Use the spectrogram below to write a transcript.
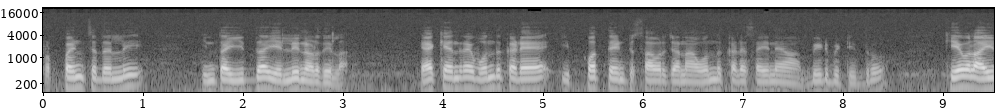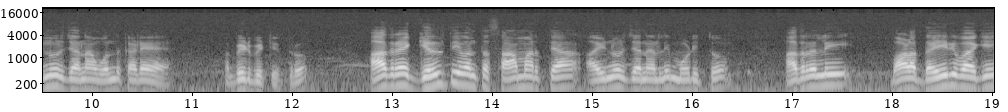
ಪ್ರಪಂಚದಲ್ಲಿ ಇಂಥ ಯುದ್ಧ ಎಲ್ಲಿ ನಡೆದಿಲ್ಲ. ಯಾಕೆಂದರೆ ಒಂದು ಕಡೆ ಇಪ್ಪತ್ತೆಂಟು ಸಾವಿರ ಜನ ಒಂದು ಕಡೆ ಸೈನ್ಯ ಬೀಡ್ಬಿಟ್ಟಿದ್ರು, ಕೇವಲ ಐನೂರು ಜನ ಒಂದು ಕಡೆ ಬಿಡಿಬಿಟ್ಟಿದ್ರು. ಆದರೆ ಗೆಲ್ತೀವಂಥ ಸಾಮರ್ಥ್ಯ ಐನೂರು ಜನರಲ್ಲಿ ಮೂಡಿತ್ತು. ಅದರಲ್ಲಿ ಭಾಳ ಧೈರ್ಯವಾಗಿ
